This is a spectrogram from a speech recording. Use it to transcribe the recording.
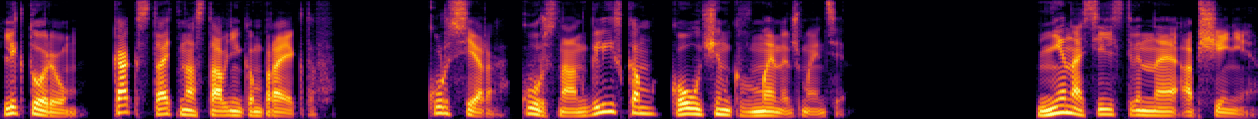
Лекториум. Как стать наставником проектов. Курсера. Курс на английском. Коучинг в менеджменте. Ненасильственное общение.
